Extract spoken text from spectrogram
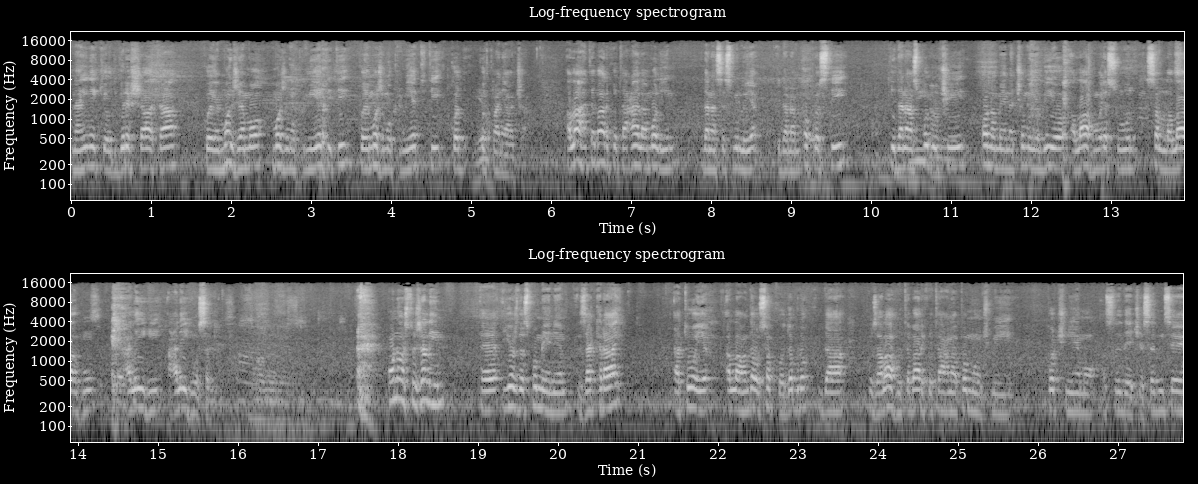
na neke od grešaka koje možemo, možemo primijetiti, koje možemo primijetiti kod, kod planjača. Allah tabaraka ta'ala molim da nas smiluje i da nam oprosti i da nas poduči onome na čemu je bio Allahu Rasul sallallahu alaihi, alaihi wa sallam. Ono što želim e, još da spomenem za kraj, a to je Allah vam dao svako dobro, da uz Allahu tabariku ta'ala pomoć mi počnijemo od sljedeće sedmice,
